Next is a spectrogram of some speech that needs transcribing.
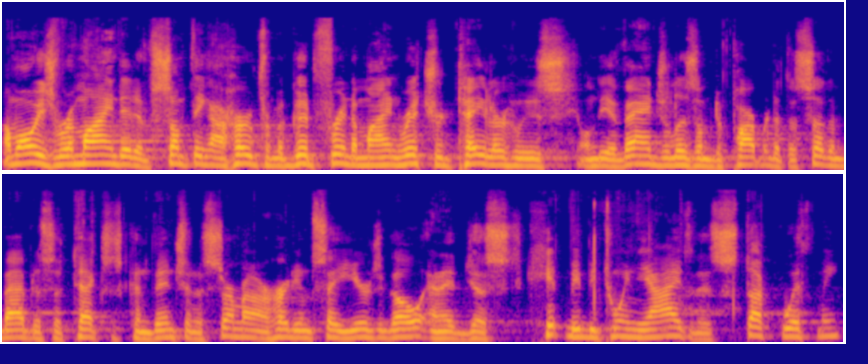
I'm always reminded of something I heard from a good friend of mine, Richard Taylor, who is on the evangelism department at the Southern Baptist of Texas Convention, a sermon I heard him say years ago, and it just hit me between the eyes and it stuck with me.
